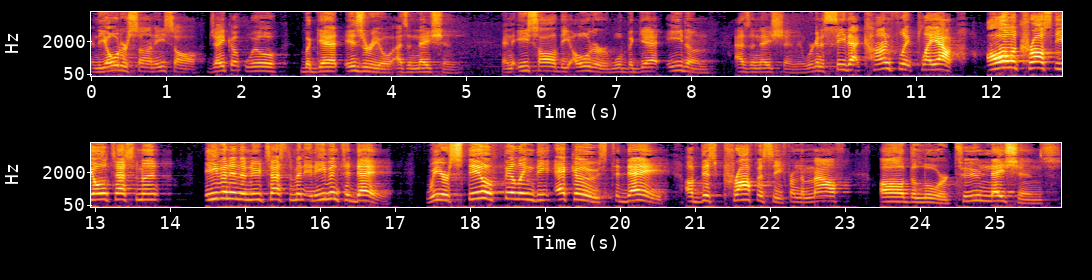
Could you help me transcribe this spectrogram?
and the older son, Esau. Jacob will beget Israel as a nation, and Esau, the older, will beget Edom as a nation. And we're going to see that conflict play out all across the Old Testament, even in the New Testament, and even today. We are still feeling the echoes today of this prophecy from the mouth of the Lord. Two nations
